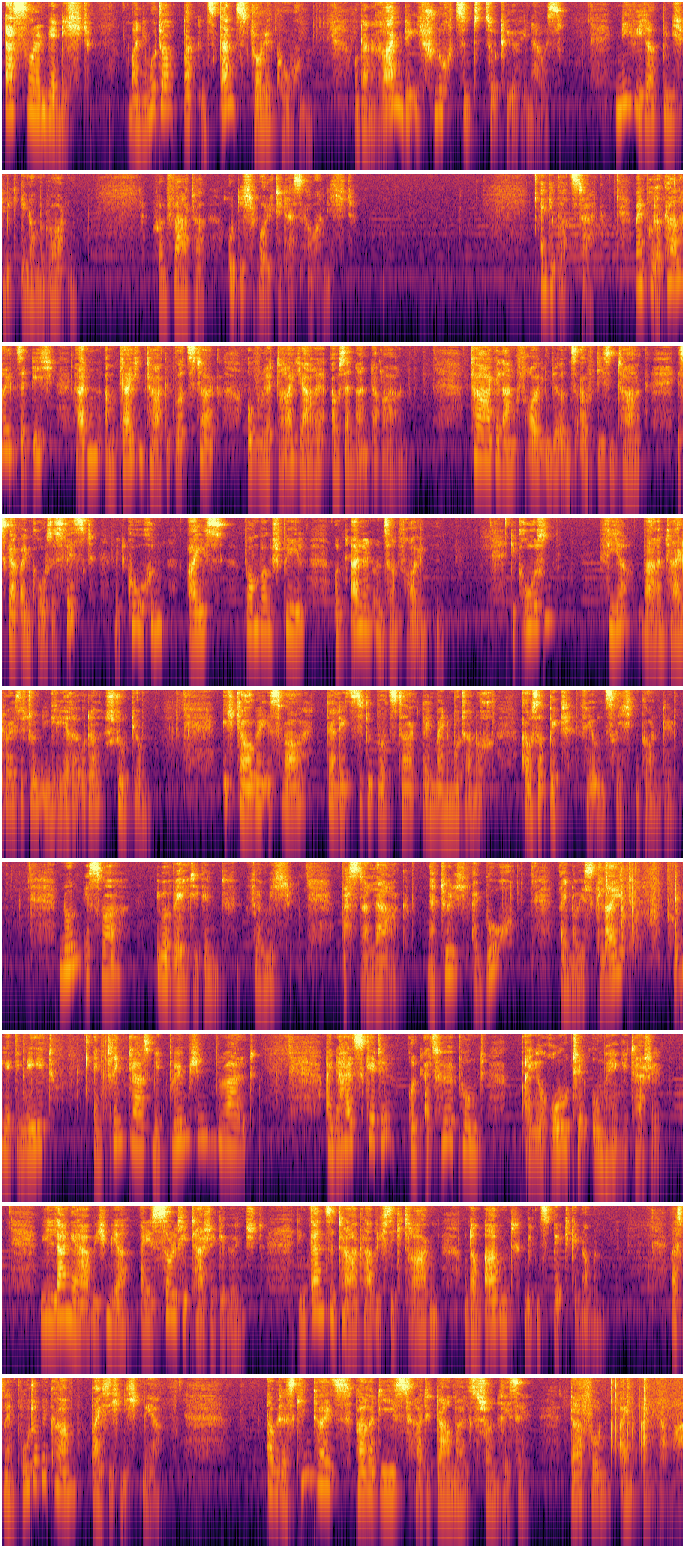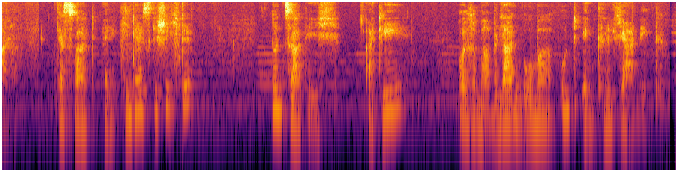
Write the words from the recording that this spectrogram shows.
das wollen wir nicht. Meine Mutter backt uns ganz tolle Kuchen und dann rannte ich schluchzend zur Tür hinaus. Nie wieder bin ich mitgenommen worden von Vater und ich wollte das auch nicht. Ein Geburtstag. Mein Bruder Karl-Heinz und ich hatten am gleichen Tag Geburtstag, obwohl wir drei Jahre auseinander waren. Tagelang freuten wir uns auf diesen Tag. Es gab ein großes Fest mit Kuchen, Eis, Bonbonspiel und allen unseren Freunden. Die Großen, vier, waren teilweise schon in Lehre oder Studium. Ich glaube, es war der letzte Geburtstag, den meine Mutter noch außer Bett für uns richten konnte. Nun, es war überwältigend für mich, was da lag. Natürlich ein Buch, ein neues Kleid, von ihr genäht, ein Trinkglas mit Blümchen bemalt, eine Halskette und als Höhepunkt eine rote Umhängetasche. Wie lange habe ich mir eine solche Tasche gewünscht. Den ganzen Tag habe ich sie getragen und am Abend mit ins Bett genommen. Was mein Bruder bekam, weiß ich nicht mehr. Aber das Kindheitsparadies hatte damals schon Risse. Davon ein andermal. Das war eine Kindheitsgeschichte. Nun sage ich Ade, eure Marmeladenoma und Enkel Janik.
